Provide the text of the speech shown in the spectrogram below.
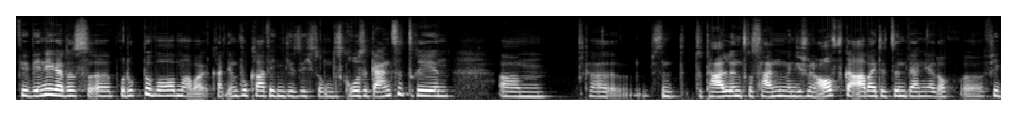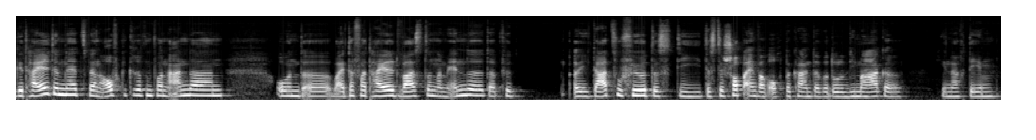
viel weniger das äh, Produkt beworben, aber gerade Infografiken, die sich so um das große Ganze drehen, ähm, sind total interessant. Wenn die schon aufgearbeitet sind, werden die halt auch äh, viel geteilt im Netz, werden aufgegriffen von anderen und äh, weiter verteilt, was dann am Ende dafür, äh, dazu führt, dass, die, dass der Shop einfach auch bekannter wird oder die Marke, je nachdem.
